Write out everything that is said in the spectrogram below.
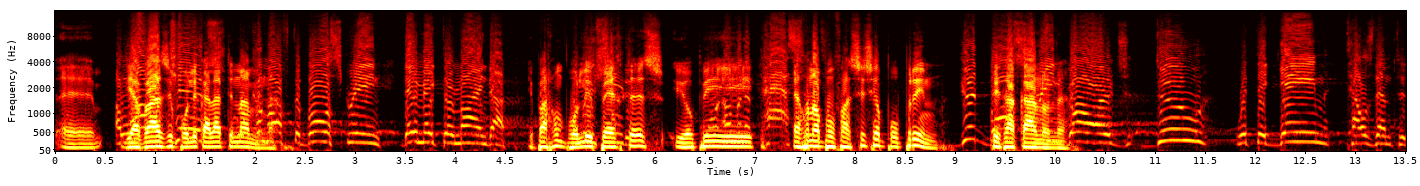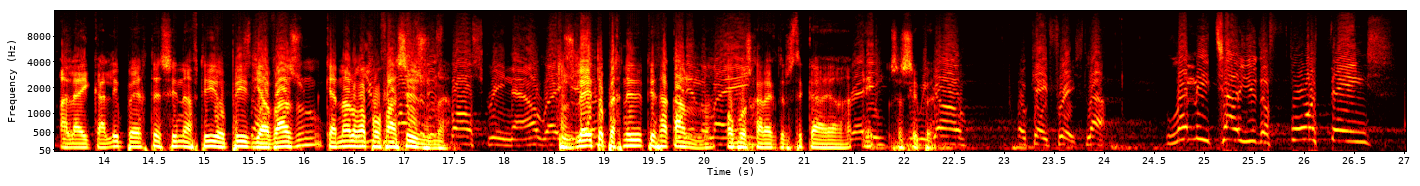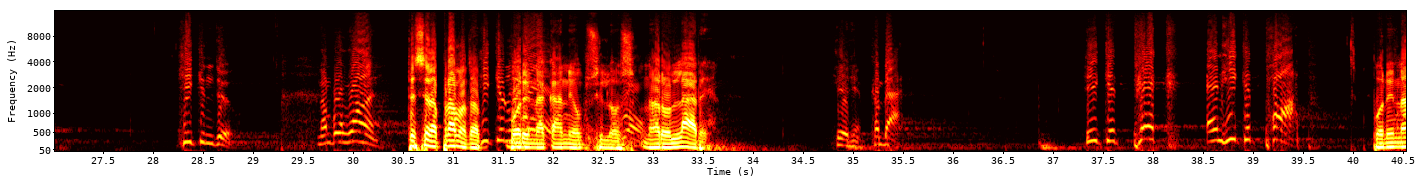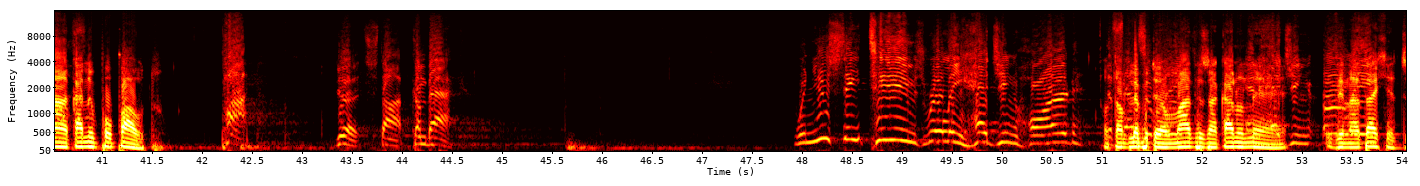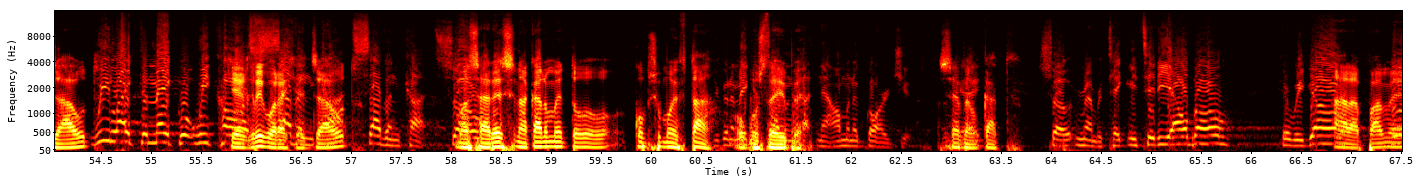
Ε, διαβάζει πολύ καλά την άμυνα. Υπάρχουν πολλοί παίχτες οι οποίοι έχουν αποφασίσει από πριν τι θα κάνουν. Αλλά οι καλοί παίχτες είναι αυτοί οι οποίοι διαβάζουν και ανάλογα αποφασίζουν. Τους λέει το παιχνίδι τι θα κάνουν, όπως χαρακτηριστικά ε, σας είπε. Τέσσερα πράγματα μπορεί να κάνει ο ψυλό να ρολάρε. Μπορεί να κάνει pop-out. Παπ. Συγχαρητήρια, έρχεται. Όταν βλέπετε ομάδες να κάνουν ε, δυνατά hedge out και γρήγορα hedge out, μας αρέσει να κάνουμε το κόψιμο 7, όπως το είπε. 7 cut. Άρα πάμε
